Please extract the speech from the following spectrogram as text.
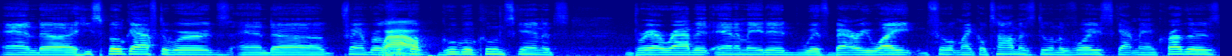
and uh, he spoke afterwards. And uh, fanbros, Wow. look up Google Coonskin. It's Brer Rabbit animated with Barry White and Philip Michael Thomas doing the voice, Scatman Crothers,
